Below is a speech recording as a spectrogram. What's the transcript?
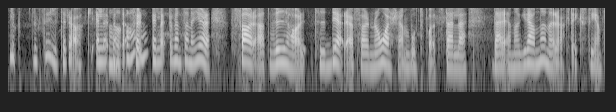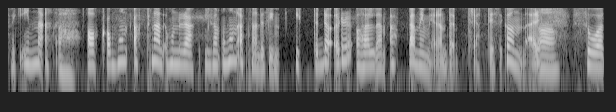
luk, luktar det lite rök? Eller, vänta, för, eller vänta, nej, gör det. För att vi har tidigare, för några år sedan, bott på ett ställe där en av grannarna rökte extremt mycket inne. Oh. Och om hon, öppnade, hon, rök, liksom, om hon öppnade sin ytterdörr och höll den öppen i mer än typ 30 sekunder Ja. så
